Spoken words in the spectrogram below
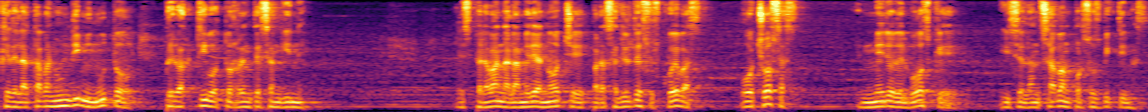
que delataban un diminuto pero activo torrente sanguíneo. Esperaban a la medianoche para salir de sus cuevas o chozas en medio del bosque y se lanzaban por sus víctimas.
